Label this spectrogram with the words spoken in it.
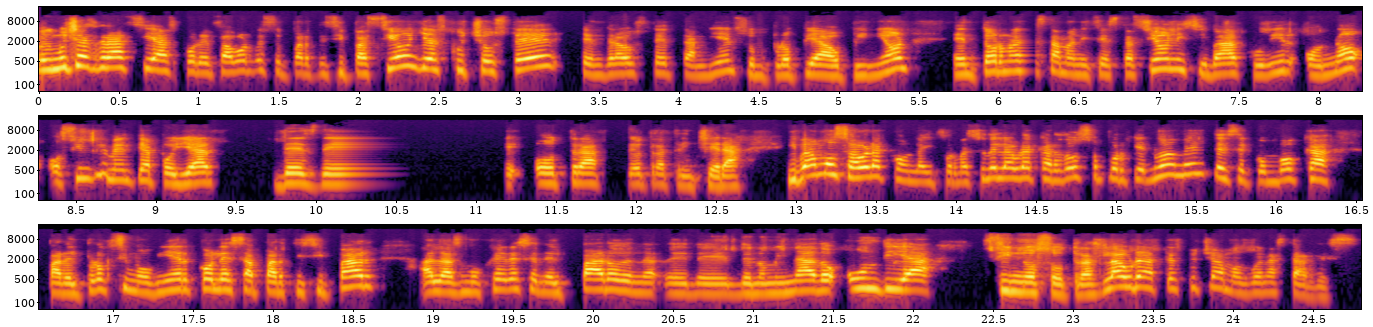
Pues muchas gracias por el favor de su participación. Ya escuchó usted, tendrá usted también su propia opinión en torno a esta manifestación y si va a acudir o no, o simplemente apoyar desde otra, de otra trinchera. Y vamos ahora con la información de Laura Cardoso, porque nuevamente se convoca para el próximo miércoles a participar a las mujeres en el paro denominado Un Día Sin Nosotras. Laura, te escuchamos. Buenas tardes.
